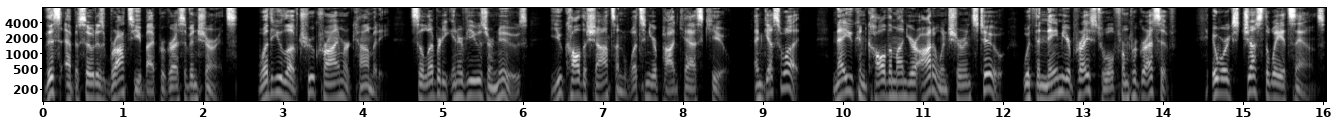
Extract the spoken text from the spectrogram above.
This episode is brought to you by Progressive Insurance. Whether you love true crime or comedy, celebrity interviews or news, you call the shots on what's in your podcast queue. And guess what? Now you can call them on your auto insurance too with the Name Your Price tool from Progressive. It works just the way it sounds.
